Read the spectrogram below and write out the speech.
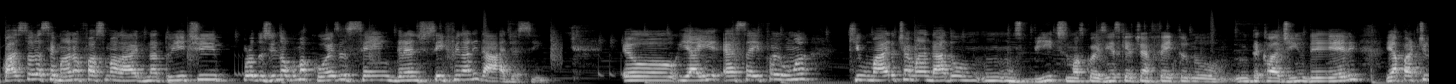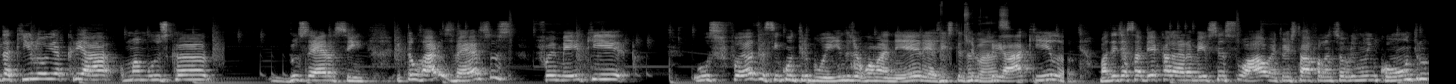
Quase toda semana eu faço uma live na Twitch produzindo alguma coisa sem grande, sem finalidade, assim. Eu, e aí, essa aí foi uma que o Mário tinha mandado um- uns beats, umas coisinhas que ele tinha feito no, no tecladinho dele, e a partir daquilo eu ia criar uma música do zero, assim. Então, vários versos foi meio que os fãs, assim, contribuindo de alguma maneira, e a gente tentando criar aquilo, mas a gente já sabia que ela era meio sensual, então a gente estava falando sobre um encontro,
